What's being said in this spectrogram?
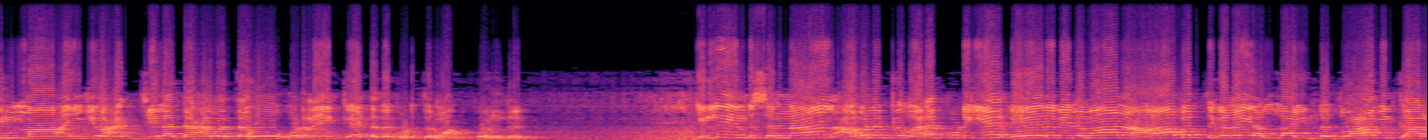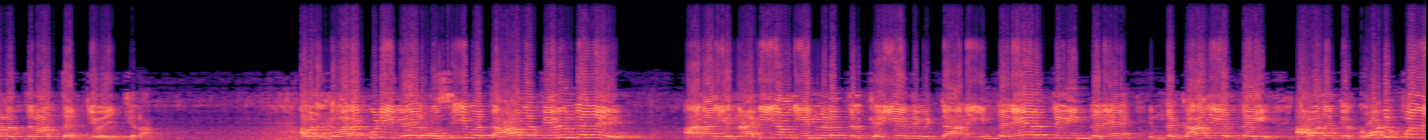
இம்மா ஐயோ அஜில தகவத்தகு உடனே கேட்டதை கொடுத்துருவான் ஒன்று. இல்லை என்று சொன்னால் அவனுக்கு வரக்கூடிய வேறு விதமான ஆபத்துகளை அல்லாஹ் இந்த துவாவின் காரணத்தினால் தட்டி வைக்கிறான். அவனுக்கு வரக்கூடிய வேறு முசீபத் ஆபத்து இருந்தது. ஆனால் என் அடியான் என்னிடத்தில் கையேந்து விட்டானே. இந்த நேரத்தில் இந்த இந்த காரியத்தை அவனுக்கு கொடுப்பது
